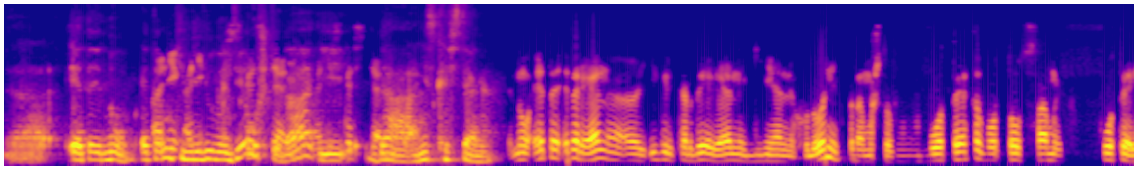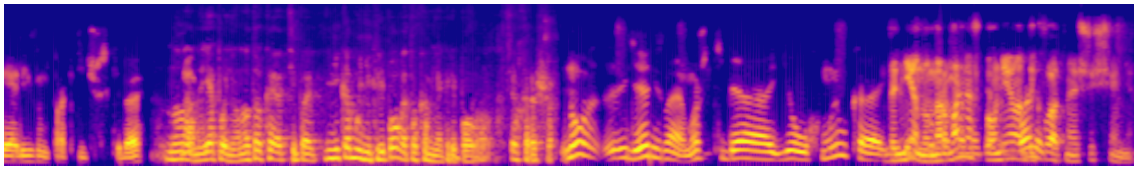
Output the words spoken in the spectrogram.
это, ну, это они, руки они юной девушки, костями, да, они и костями, да, да, они с костями. Ну, это, это реально, э, Игорь Кордей реально гениальный художник, потому что вот это вот тот самый фотореализм практически, да? Ну, ладно, я понял, но только, типа, никому не крипово, только мне крипово. Все хорошо. Ну, я не знаю, может, тебя ее ухмылка... Да не, ну нормально, вполне адекватное ощущение.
